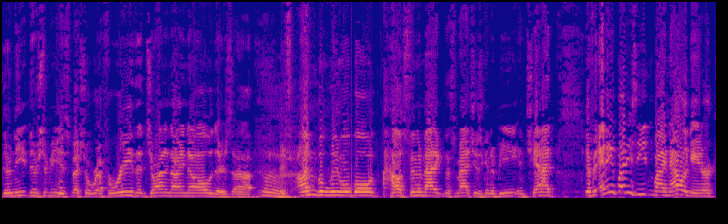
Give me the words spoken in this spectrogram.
there need there should be a special referee that John and I know. There's uh, it's unbelievable how cinematic this match is going to be. And Chad, if anybody's eaten by an alligator,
